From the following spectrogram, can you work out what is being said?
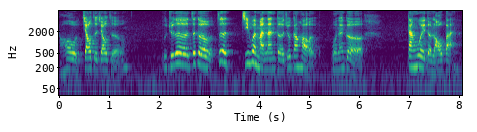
然后教着教着，我觉得这个这机会蛮难得，就刚好我那个单位的老板。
